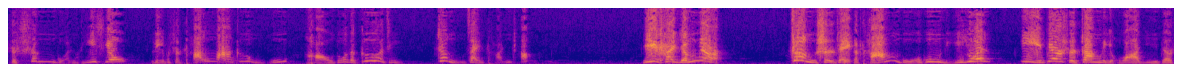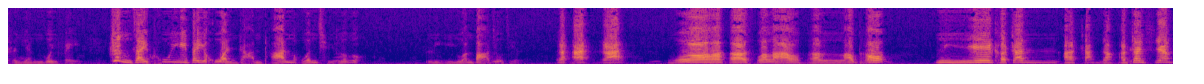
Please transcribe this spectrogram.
是笙管笛箫，里边是弹拉歌舞，好多的歌妓。正在弹唱，一看迎面正是这个唐国公李渊，一边是张丽华，一边是尹贵妃，正在推杯换盏、谈魂取乐。李元霸就进来，哎哎，我说老老头你可真啊真啊真行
